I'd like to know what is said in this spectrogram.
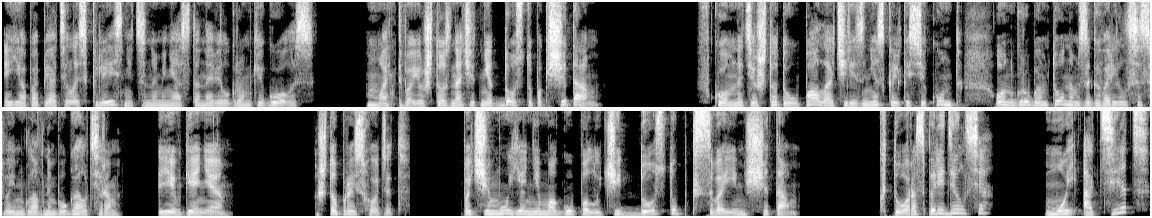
Я попятилась к лестнице, но меня остановил громкий голос. «Мать твою, что значит нет доступа к счетам?» В комнате что-то упало, а через несколько секунд он грубым тоном заговорил со своим главным бухгалтером. «Евгения, что происходит? Почему я не могу получить доступ к своим счетам? Кто распорядился? Мой отец?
